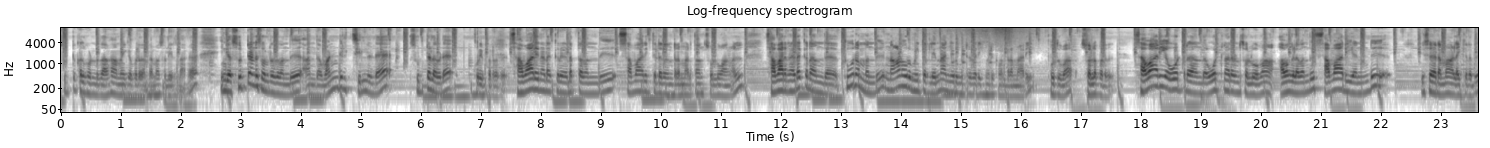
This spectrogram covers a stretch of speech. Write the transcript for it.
சுட்டுக்கள் கொண்டதாக அமைக்கப்படுதுன்ற மாதிரி சொல்லியிருந்தாங்க. இங்கே சுட்டுன்னு சொல்கிறது வந்து அந்த வண்டில் சில்லிட சுட்டலை விட குறிப்பிடுறது. சவாரி நடக்கிற இடத்த வந்து சவாரி திடல்ன்ற மாதிரி தான் சொல்லுவாங்க சவாரி நடக்கிற அந்த தூரம் வந்து நானூறு மீட்டர்லேருந்து அஞ்சூறு மீட்டர் வரைக்கும் இருக்குன்ற மாதிரி பொதுவாக சொல்லப்படுது. சவாரியை ஓட்டுற அந்த ஓட்டுநர்னு சொல்லுவோமா? அவங்கள வந்து சவாரி அண்டு விசேடமாக அழைக்கிறது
